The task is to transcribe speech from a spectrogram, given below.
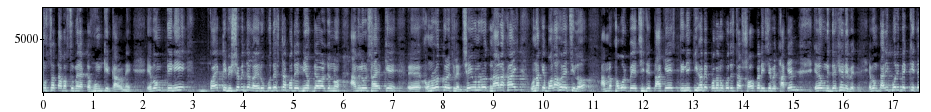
নুসরাত তাবাসুমের একটা হুমকির কারণে। এবং তিনি কয়েকটি বিশ্ববিদ্যালয়ের উপদেষ্টা পদে নিয়োগ দেওয়ার জন্য আমিনুল সাহেবকে অনুরোধ করেছিলেন। সেই অনুরোধ না রাখায় ওনাকে বলা হয়েছিল, আমরা খবর পেয়েছি যে তাকে তিনি কীভাবে প্রধান উপদেষ্টার সহকারী হিসেবে থাকেন এটা উনি দেখে নেবেন। এবং তারই পরিপ্রেক্ষিতে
